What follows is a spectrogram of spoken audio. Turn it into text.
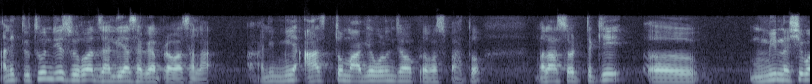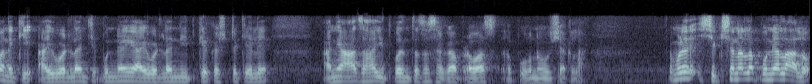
आणि तिथून जी सुरुवात झाली या सगळ्या प्रवासाला आणि मी आज तो मागे वळून जेव्हा प्रवास पाहतो मला असं वाटतं की मी नशिबाने की आईवडिलांची पुण्याही आईवडिलांनी इतके कष्ट केले आणि आज हा इथपर्यंतचा सगळा प्रवास पूर्ण होऊ शकला. त्यामुळे शिक्षणाला पुण्याला आलो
